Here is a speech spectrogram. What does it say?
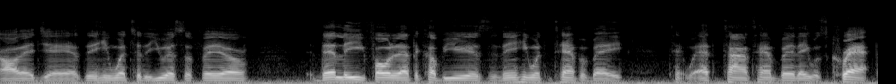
all that jazz. Then he went to the USFL. That league folded after a couple years, and then he went to Tampa Bay. At the time, Tampa Bay they was crap.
